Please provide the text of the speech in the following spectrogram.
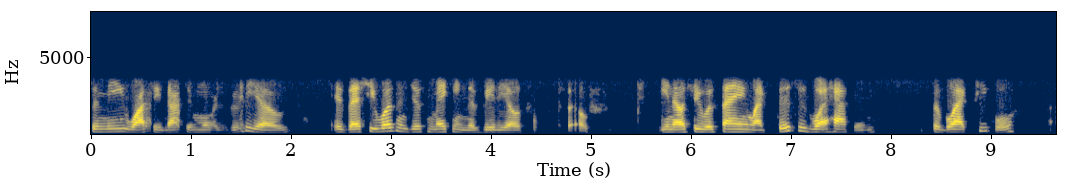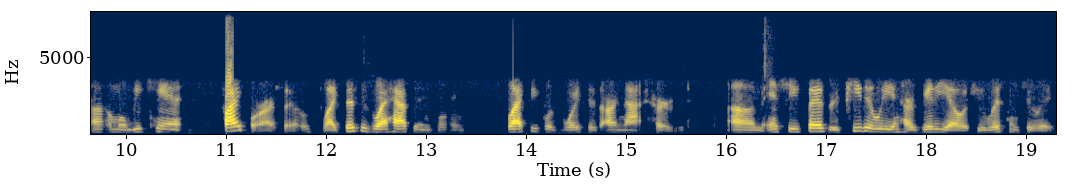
to me watching Dr. Moore's videos is that she wasn't just making the videos for herself. You know, she was saying like, "This is what happens to Black people um, when we can't fight for ourselves. Like, this is what happens when Black people's voices are not heard." Um, and she says repeatedly in her video, if you listen to it,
